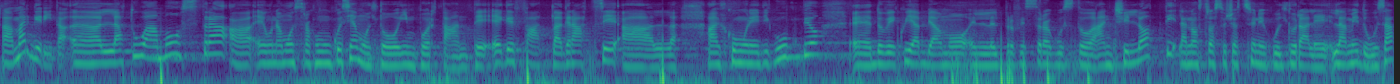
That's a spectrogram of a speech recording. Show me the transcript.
Uh, Margherita, uh, la tua mostra uh, è una mostra comunque sia molto importante ed è fatta grazie al, al comune di Gubbio eh, dove qui abbiamo il il professor Augusto Ancillotti, la nostra associazione culturale La Medusa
